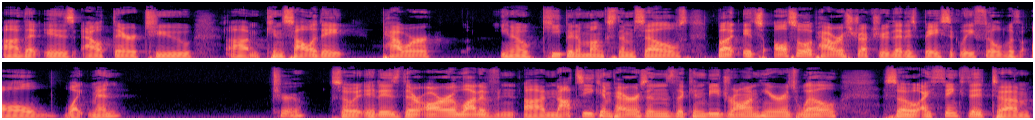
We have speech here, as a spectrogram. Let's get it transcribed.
uh, that is out there to um, consolidate power, you know, keep it amongst themselves. But it's also a power structure that is basically filled with all white men. True. So it is, there are a lot of uh, Nazi comparisons that can be drawn here as well. So I think that, um,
